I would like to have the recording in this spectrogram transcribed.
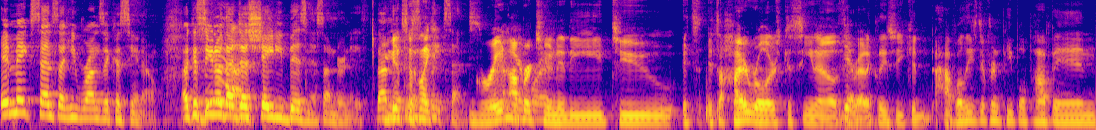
it makes sense that he runs a casino, a casino Yeah. that does shady business underneath. That you makes get this complete like sense. great I'm here for it. opportunity to. It's it's a high rollers casino theoretically, so you could have all these different people pop in.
